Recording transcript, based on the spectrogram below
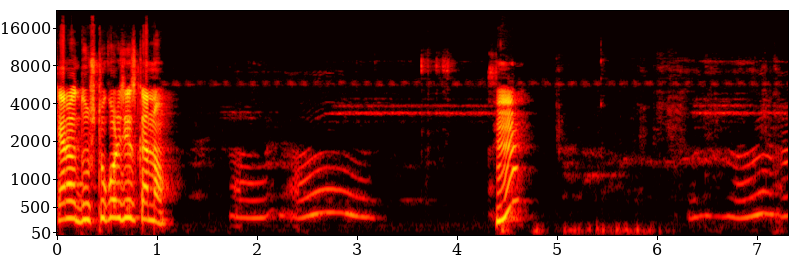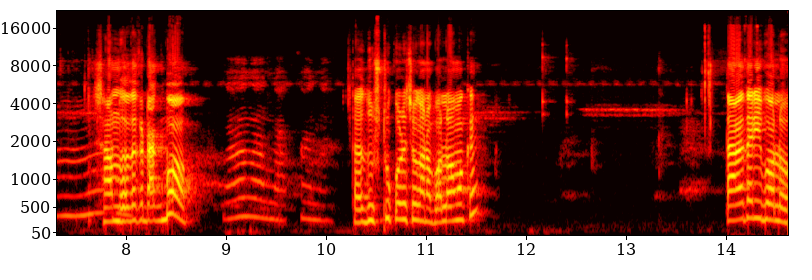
কেন দুষ্টু করেছিস কেন? হুম? শান্ত দাদাকে ডাকবো? তা দুষ্টু করেছ কেন বলো আমাকে। তাড়াতাড়ি বলো।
